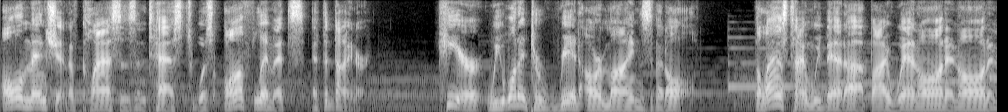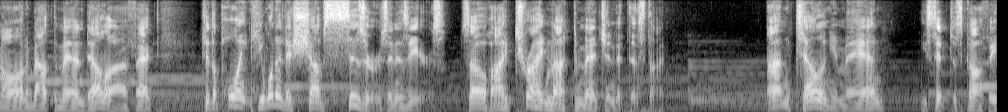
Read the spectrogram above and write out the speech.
All mention of classes and tests was off-limits at the diner. Here, we wanted to rid our minds of it all. The last time we met up, I went on and on and on about the Mandela effect to the point he wanted to shove scissors in his ears, so I tried not to mention it this time. I'm telling you, man, he sipped his coffee,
